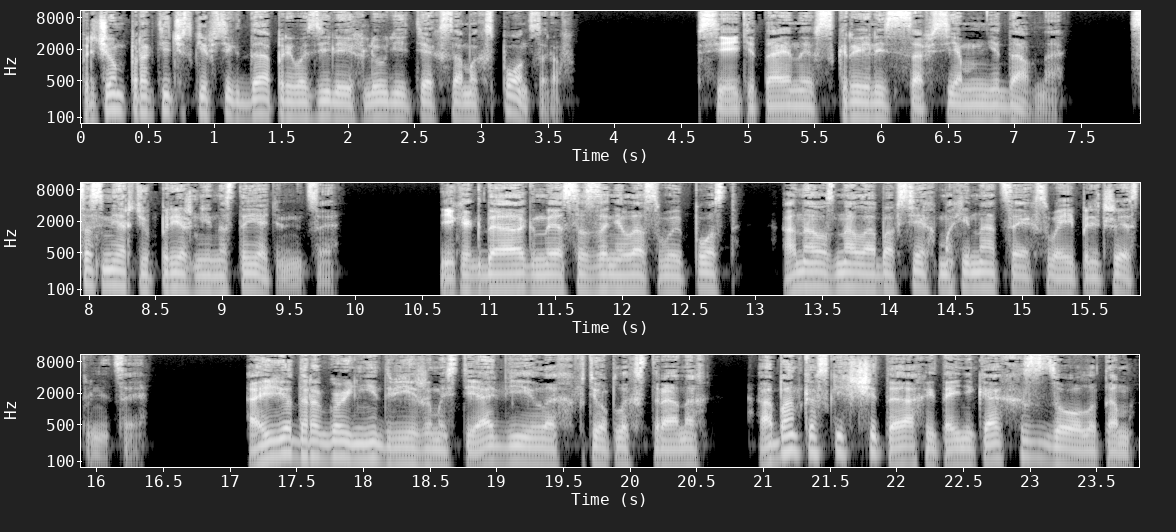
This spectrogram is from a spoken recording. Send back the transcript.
Причем практически всегда привозили их люди тех самых спонсоров. Все эти тайны вскрылись совсем недавно со смертью прежней настоятельницы. И когда Агнеса заняла свой пост, она узнала обо всех махинациях своей предшественницы. О ее дорогой недвижимости, о виллах в теплых странах, о банковских счетах и тайниках с золотом.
